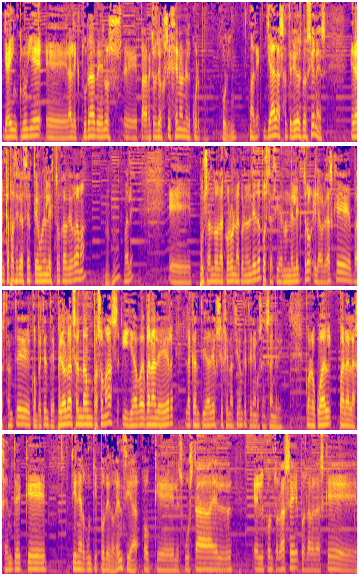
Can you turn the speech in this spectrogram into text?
ya incluye eh, la lectura de los eh, parámetros de oxígeno en el cuerpo. Jolín. ¿Vale? Ya las anteriores versiones eran capaces de hacerte un electrocardiograma. ¿vale? Eh, pulsando la corona con el dedo, pues te hacían un electro y la verdad es que bastante competente. Pero ahora se han dado un paso más y ya va- van a leer la cantidad de oxigenación que tenemos en sangre. Con lo cual, para la gente que tiene algún tipo de dolencia o que les gusta el, el controlarse, pues la verdad es que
